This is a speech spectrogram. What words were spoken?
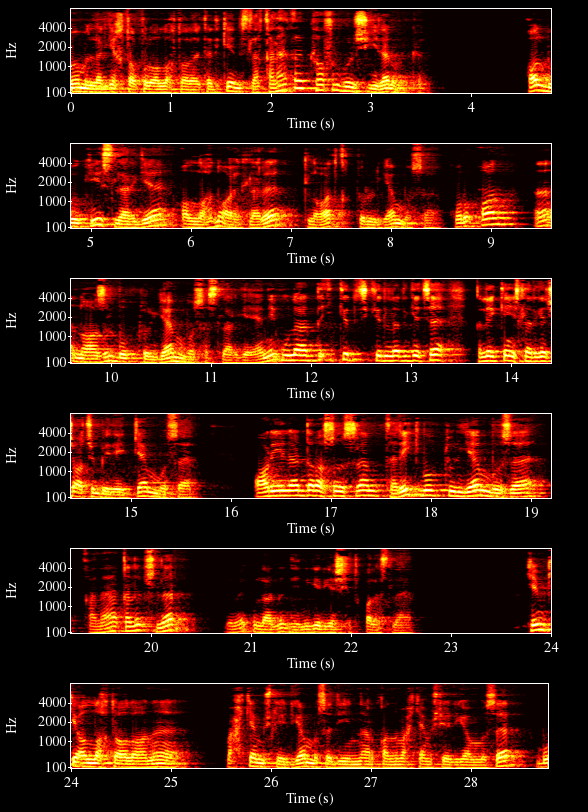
mo'minlarga xitob qilib alloh taolo aytadiki endi sizlar qanaqa qilib kofir bo'lishinglar mumkin holbuki sizlarga ollohni oyatlari tilovat qilib turilgan bo'lsa qur'on nozil bo'lib turgan bo'lsa sizlarga. Ya'ni ularni ikki chikirlargacha qilayotgan ishlarigacha ochib berayotgan bo'lsa oriylarda rasululloh alayhivasallam tirik bo'lib turgan bo'lsa qanaqa qilib sizlar demak ularni diniga ergashib ketib qolasizlar. Kimki alloh taoloni mahkam ushlaydigan bo'lsa dinni arqonni mahkam ushlaydigan bo'lsa bu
